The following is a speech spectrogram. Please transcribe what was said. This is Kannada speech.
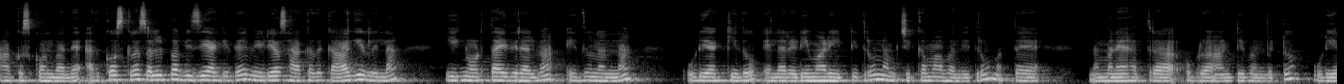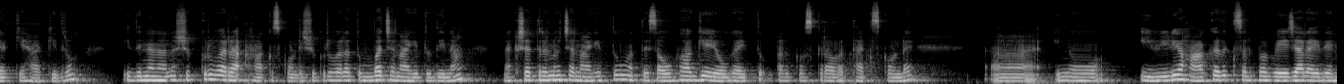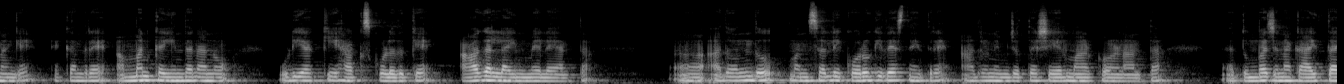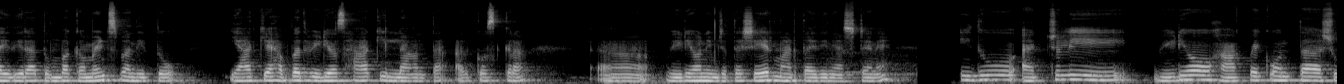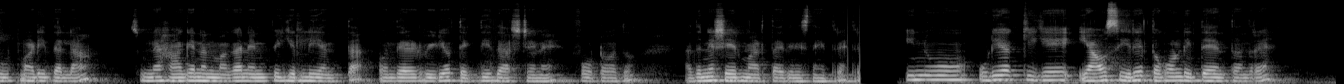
ಹಾಕಿಸ್ಕೊಂಡು ಬಂದೆ. ಅದಕ್ಕೋಸ್ಕರ ಸ್ವಲ್ಪ ಬ್ಯುಸಿಯಾಗಿದೆ ವೀಡಿಯೋಸ್ ಹಾಕೋದಕ್ಕಾಗಿರಲಿಲ್ಲ. ಈಗ ನೋಡ್ತಾ ಇದ್ದೀರಲ್ವ? ಇದು ನನ್ನ ಉಡಿಯಕ್ಕಿದು. ಎಲ್ಲ ರೆಡಿ ಮಾಡಿ ಇಟ್ಟಿದ್ರು. ನಮ್ಮ ಚಿಕ್ಕಮ್ಮ ಬಂದಿದ್ದರು ಮತ್ತು ನಮ್ಮ ಮನೆ ಹತ್ತಿರ ಒಬ್ಬರು ಆಂಟಿ ಬಂದುಬಿಟ್ಟು ಉಡಿಯೋಕ್ಕೆ ಹಾಕಿದರು. ಇದನ್ನು ನಾನು ಶುಕ್ರವಾರ ಹಾಕಿಸ್ಕೊಂಡೆ. ಶುಕ್ರವಾರ ತುಂಬ ಚೆನ್ನಾಗಿತ್ತು ದಿನ. ನಕ್ಷತ್ರನೂ ಚೆನ್ನಾಗಿತ್ತು ಮತ್ತು ಸೌಭಾಗ್ಯ ಯೋಗ ಇತ್ತು. ಅದಕ್ಕೋಸ್ಕರ ಅವತ್ತು ಹಾಕಿಸ್ಕೊಂಡೆ. ಇನ್ನು ಈ ವಿಡಿಯೋ ಹಾಕೋದಕ್ಕೆ ಸ್ವಲ್ಪ ಬೇಜಾರ ಇದೆ ನನಗೆ ಯಾಕಂದರೆ ಅಮ್ಮನ ಕೈಯಿಂದ ನಾನು ಉಡಿಯೋಕ್ಕೆ ಹಾಕಿಸ್ಕೊಳ್ಳೋದಕ್ಕೆ ಆಗಲ್ಲ ಇನ್ಮೇಲೆ ಅಂತ. ಅದೊಂದು ಮನಸ್ಸಲ್ಲಿ ಕೊರಗಿದೆ ಸ್ನೇಹಿತರೆ. ಆದರೂ ನಿಮ್ಮ ಜೊತೆ ಶೇರ್ ಮಾಡ್ಕೊಳ್ಳೋಣ ಅಂತ. ತುಂಬ ಜನ ಕಾಯ್ತಾ ಇದ್ದೀರಾ, ತುಂಬ ಕಮೆಂಟ್ಸ್ ಬಂದಿತ್ತು. ಯಾಕೆ ಹಬ್ಬದ ವೀಡಿಯೋಸ್ ಹಾಕಿಲ್ಲ ಅಂತ? ಅದಕ್ಕೋಸ್ಕರ ವಿಡಿಯೋ ನಿಮ್ಮ ಜೊತೆ ಶೇರ್ ಮಾಡ್ತಾ ಇದ್ದೀನಿ ಅಷ್ಟೇ ಇದು ಆ್ಯಕ್ಚುಲಿ ವಿಡಿಯೋ ಹಾಕಬೇಕು ಅಂತ ಶೂಟ್ ಮಾಡಿದ್ದಲ್ಲ. ಸುಮ್ಮನೆ ಹಾಗೆ ನನ್ನ ಮಗ ನೆನಪಿಗಿರಲಿ ಅಂತ ಒಂದೆರಡು ವಿಡಿಯೋ ತೆಗ್ದಿದ್ದೆ ಅಷ್ಟೇ ಫೋಟೋ ಅದು. ಅದನ್ನೇ ಶೇರ್ ಮಾಡ್ತಾ ಇದ್ದೀನಿ ಸ್ನೇಹಿತರೆ. ಇನ್ನು ಉಡಿಯಕ್ಕಿಗೆ ಯಾವ ಸೀರೆ ತೊಗೊಂಡಿದ್ದೆ ಅಂತಂದರೆ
